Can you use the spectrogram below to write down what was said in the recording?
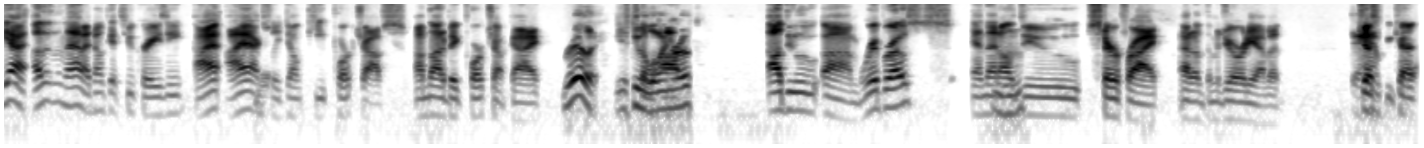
yeah. Other than that, I don't get too crazy. I I actually don't keep pork chops. I'm not a big pork chop guy. Really? You just do a So, loin uh, roast? I'll do um rib roasts, and then I'll Mhm. do stir fry out of the majority of it, Damn. just because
